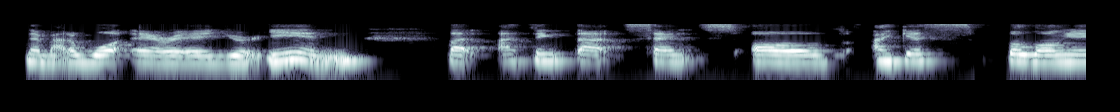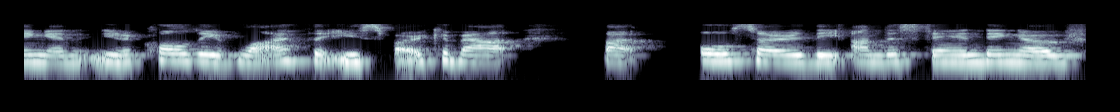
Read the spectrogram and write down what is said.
no matter what area you're in. But I think that sense of, I guess, belonging and, you know, quality of life that you spoke about, but also the understanding of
